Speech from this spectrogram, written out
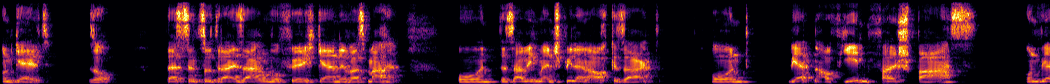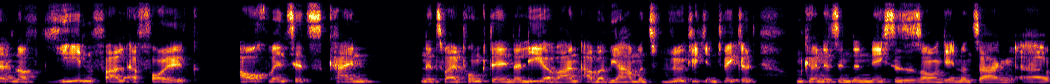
und Geld. So, das sind so drei Sachen, wofür ich gerne was mache. Und das habe ich meinen Spielern auch gesagt. Und wir hatten auf jeden Fall Spaß und wir hatten auf jeden Fall Erfolg, auch wenn es jetzt keine zwei Punkte in der Liga waren. Aber wir haben uns wirklich entwickelt und können jetzt in die nächste Saison gehen und sagen, äh,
